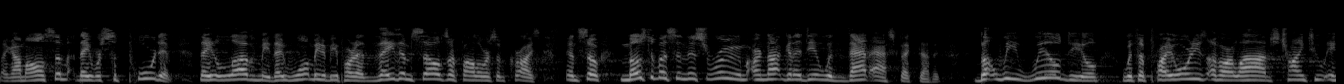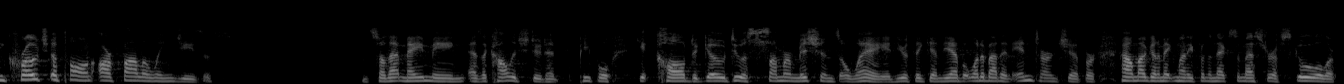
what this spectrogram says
Like I'm awesome. They were supportive. They love me. They want me to be a part of it. They themselves are followers of Christ. And so most of us in this room are not going to deal with that aspect of it. But we will deal with the priorities of our lives trying to encroach upon our following Jesus. And so that may mean, as a college student, people get called to go do a summer missions away. And you're thinking, yeah, but what about an internship? Or how am I going to make money for the next semester of school? Or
